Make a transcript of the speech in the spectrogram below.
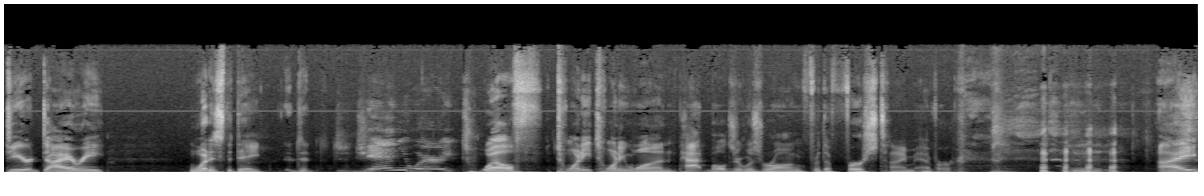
dear diary. What is the date? D- January twelfth, twenty twenty one. Pat Bulger was wrong for the first time ever. I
